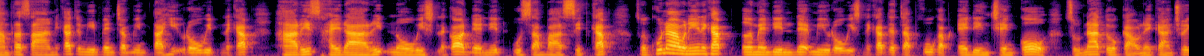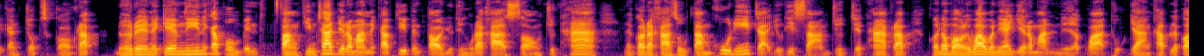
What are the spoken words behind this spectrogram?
3 ประสานนะครับจะมีเบนจามินตาฮิโรวิชนะครับฮาริสไฮดาริโนวิชแล้วก็เดนิสอุซาบาสิตครับส่วนคู่หน้าวันนี้นะครับเออร์เมนดินเดมิโรวิชนะครับจะจับคู่กับเอดินเชงโกศูนย์หน้าตัวเก่าในการช่วยกันจบสกอร์ครับโดยเรนในเกมนี้นะครับผมเป็นฝั่งทีมชาติเยอรมันนะครับที่เป็นต่ออยู่ถึงราคา 2.5 แล้วก็ราคาสูงต่ำคู่นี้จะอยู่ที่ 3.75 ครับก็ต้องบอกเลยว่าวันนี้เยอรมันเหนือกว่าทุกอย่างครับแล้วก็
